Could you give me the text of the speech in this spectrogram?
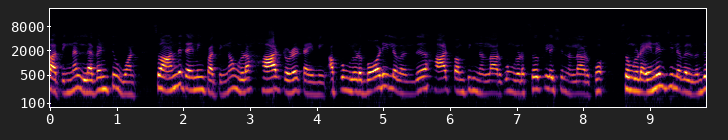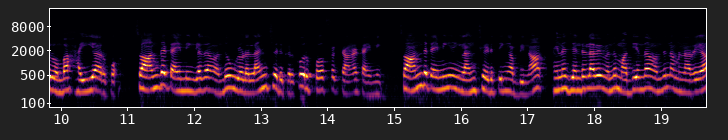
பார்த்தீங்கன்னா லெவன் டு ஒன் ஸோ அந்த டைமிங் பார்த்தீங்கன்னா உங்களோட ஹார்ட்டோட டைமிங் அப்போ உங்களோட பாடியில் வந்து ஹார்ட் பம்பிங் நல்லாயிருக்கும் உங்களோட சர்க்குலேஷன் நல்லாயிருக்கும் ஸோ உங்களோட எனர்ஜி லெவல் வந்து ரொம்ப ஹையாக இருக்கும். ஸோ அந்த டைமிங்கில் தான் வந்து உங்களோட லஞ்ச் எடுக்கிறதுக்கு ஒரு பர்ஃபெக்டான டைமிங் ஸோ அந்த டைமிங் நீங்கள் லஞ்ச் எடுத்தீங்க அப்படின்னா ஏன்னா ஜென்ரலாகவே வந்து மதியம் தான் வந்து நம்ம நிறையா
